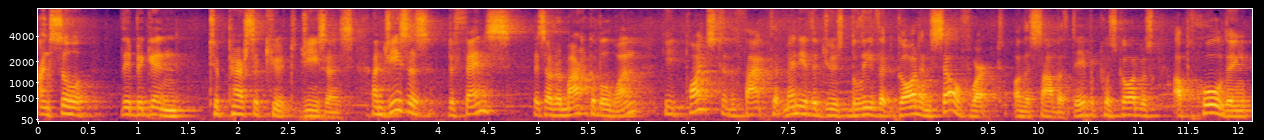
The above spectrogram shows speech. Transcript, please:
And so they begin to persecute Jesus. And Jesus' defense is a remarkable one. He points to the fact that many of the Jews believe that God himself worked on the Sabbath day because God was upholding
